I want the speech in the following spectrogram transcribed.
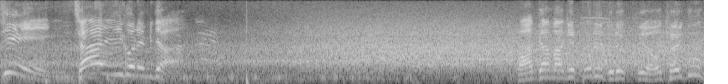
커팅! 잘 읽어냅니다. 과감하게 볼을 노렸고요. 결국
